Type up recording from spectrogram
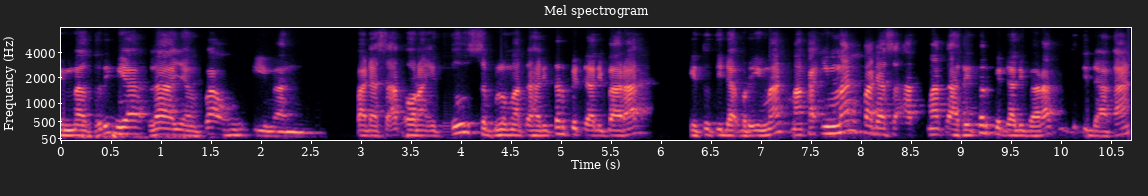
min maghribiha la yanfa'u iman. Pada saat orang itu sebelum matahari terbit dari barat itu tidak beriman, maka iman pada saat matahari terbit dari barat itu tidak akan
